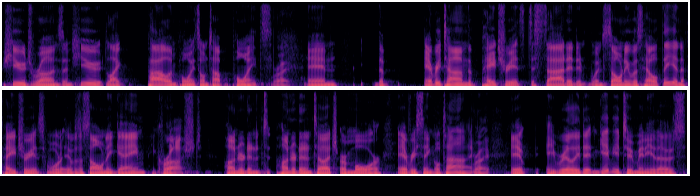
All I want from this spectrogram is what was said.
huge runs and huge like piling points on top of points. Right. And the every time the Patriots decided when Sony was healthy and the Patriots it was a Sony game, he crushed. 100 and a t- 100 and a touch or more every single time. Right. It he really didn't give you too many of those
